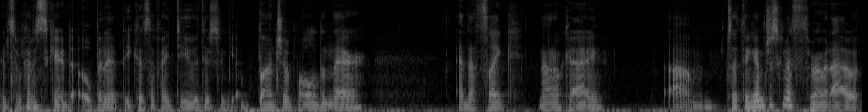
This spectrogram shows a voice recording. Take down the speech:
And so I'm kind of scared to open it because if I do, there's gonna be a bunch of mold in there, and that's like not okay. Um, so I think I'm just gonna throw it out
